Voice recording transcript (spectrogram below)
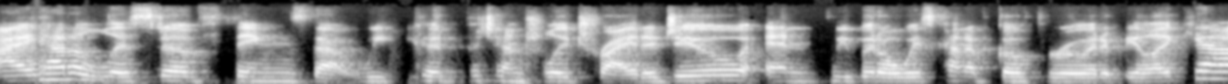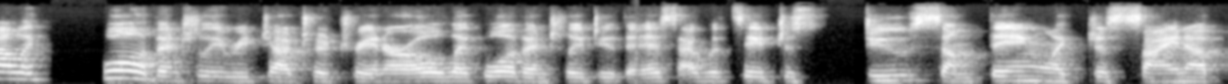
I had a list of things that we could potentially try to do. And we would always kind of go through it and be like, yeah, like we'll eventually reach out to a trainer. Oh, like we'll eventually do this. I would say just do something like just sign up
